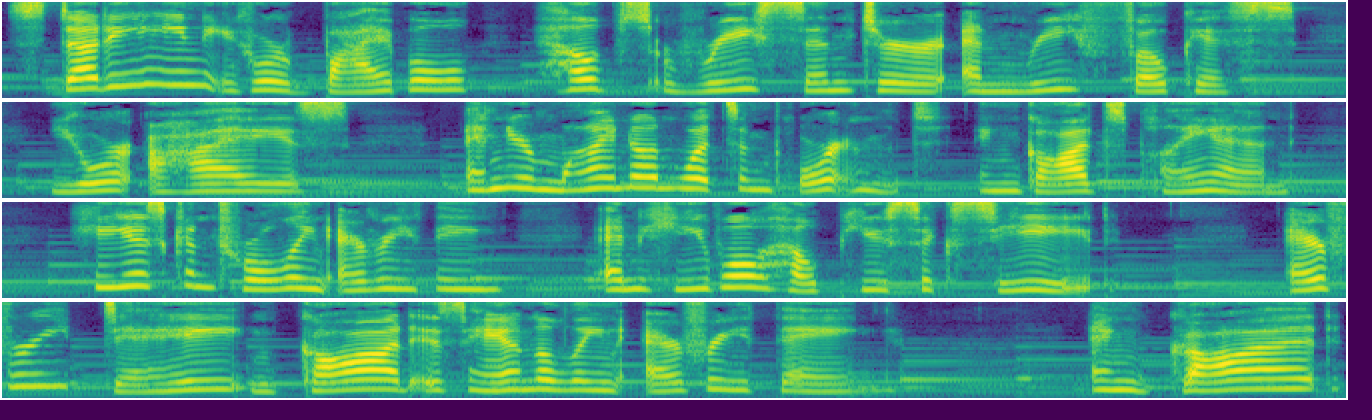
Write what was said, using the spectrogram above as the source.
Studying your Bible helps recenter and refocus your eyes and your mind on what's important in God's plan. He is controlling everything and He will help you succeed. Every day, God is handling everything. And God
